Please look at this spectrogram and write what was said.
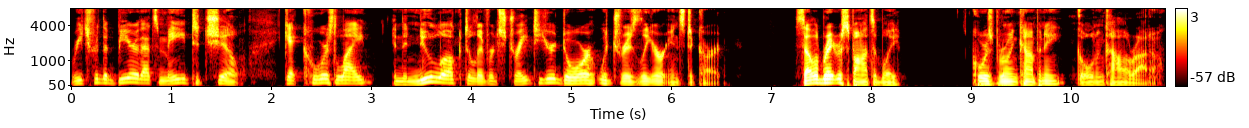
reach for the beer that's made to chill. Get Coors Light in the new look delivered straight to your door with Drizly or Instacart. Celebrate responsibly. Coors Brewing Company, Golden, Colorado.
